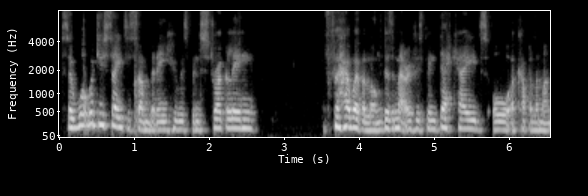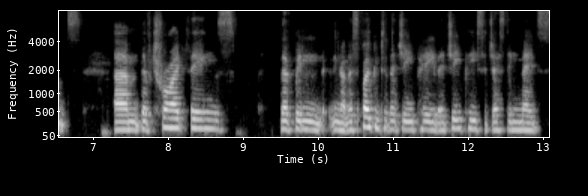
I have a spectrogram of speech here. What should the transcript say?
so what would you say to somebody who has been struggling for however long, doesn't matter if it's been decades or a couple of months. Um, they've tried things, they've been, you know, they've spoken to their GP, their GP suggesting meds,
